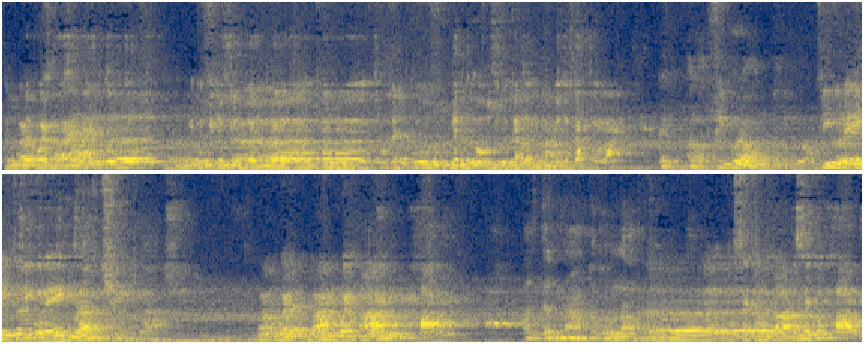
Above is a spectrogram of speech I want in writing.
the weapons are handled uh, with the finger uh, to, that goes with the, with the cutting line. Ok, Allora, figura 8. Figure 8, Un braccio one, web, one arm, alternato con l'altro, uh, the second arm,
